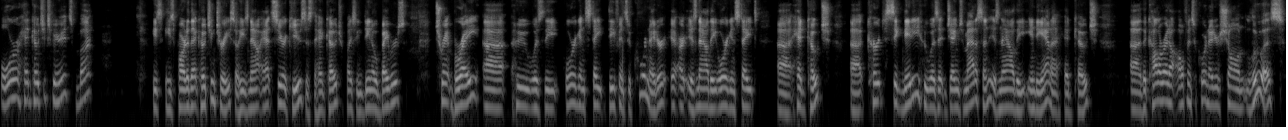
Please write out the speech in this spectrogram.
or head coach experience, but he's he's part of that coaching tree. So he's now at Syracuse as the head coach, replacing Dino Babers. Trent Bray, uh, who was the Oregon State defensive coordinator, is now the Oregon State uh, head coach. Uh, Curt Cignetti, who was at James Madison, is now the Indiana head coach. Uh, the Colorado offensive coordinator, Sean Lewis,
